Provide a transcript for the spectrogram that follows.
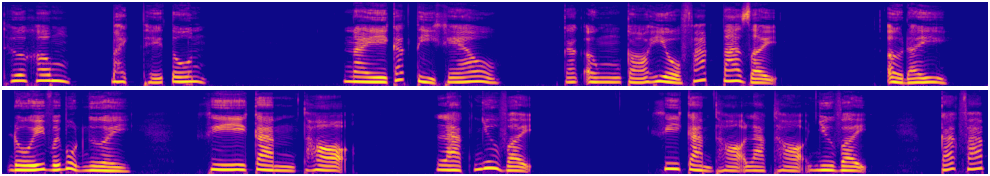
Thưa không, Bạch Thế Tôn. Này các tỷ kheo, các ông có hiểu pháp ta dạy. Ở đây, đối với một người, khi cảm thọ lạc như vậy, khi cảm thọ lạc thọ như vậy, các pháp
